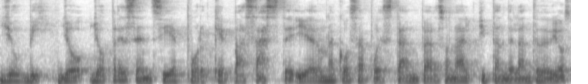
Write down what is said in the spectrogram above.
yo vi, yo, yo presencié por qué pasaste. Y era una cosa pues tan personal y tan delante de Dios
